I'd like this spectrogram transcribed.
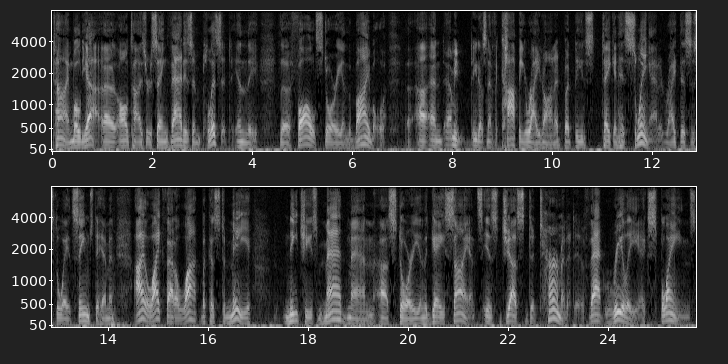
time. Well, yeah, uh, Altizer is saying that is implicit in the the fall story in the Bible. Uh, and I mean, he doesn't have the copyright on it, but he's taken his swing at it, right? This is the way it seems to him. And I like that a lot because to me, Nietzsche's madman uh, story in the gay science is just determinative. That really explains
